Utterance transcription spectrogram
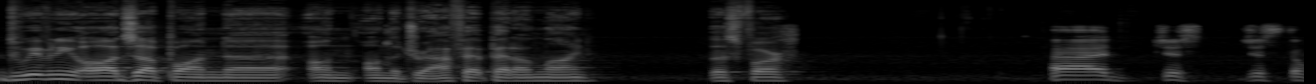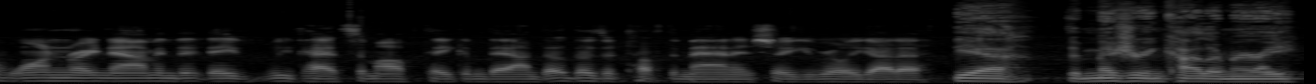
Do we have any odds up on uh, on on the draft at Bet Online thus far? Uh, just just the one right now. I mean, they, they we've had some up, take them down. Those, those are tough to manage, so you really gotta. Yeah, they're measuring Kyler Murray.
